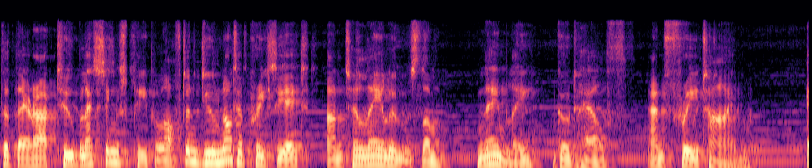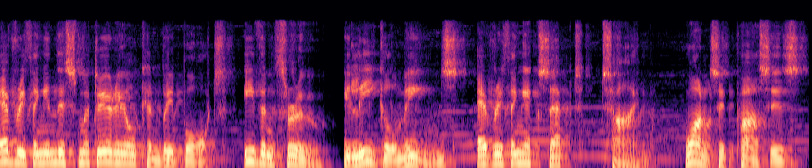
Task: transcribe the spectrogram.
that there are two blessings people often do not appreciate until they lose them, namely, good health and free time. Everything in this material can be bought, even through illegal means, everything except time. Once it passes,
